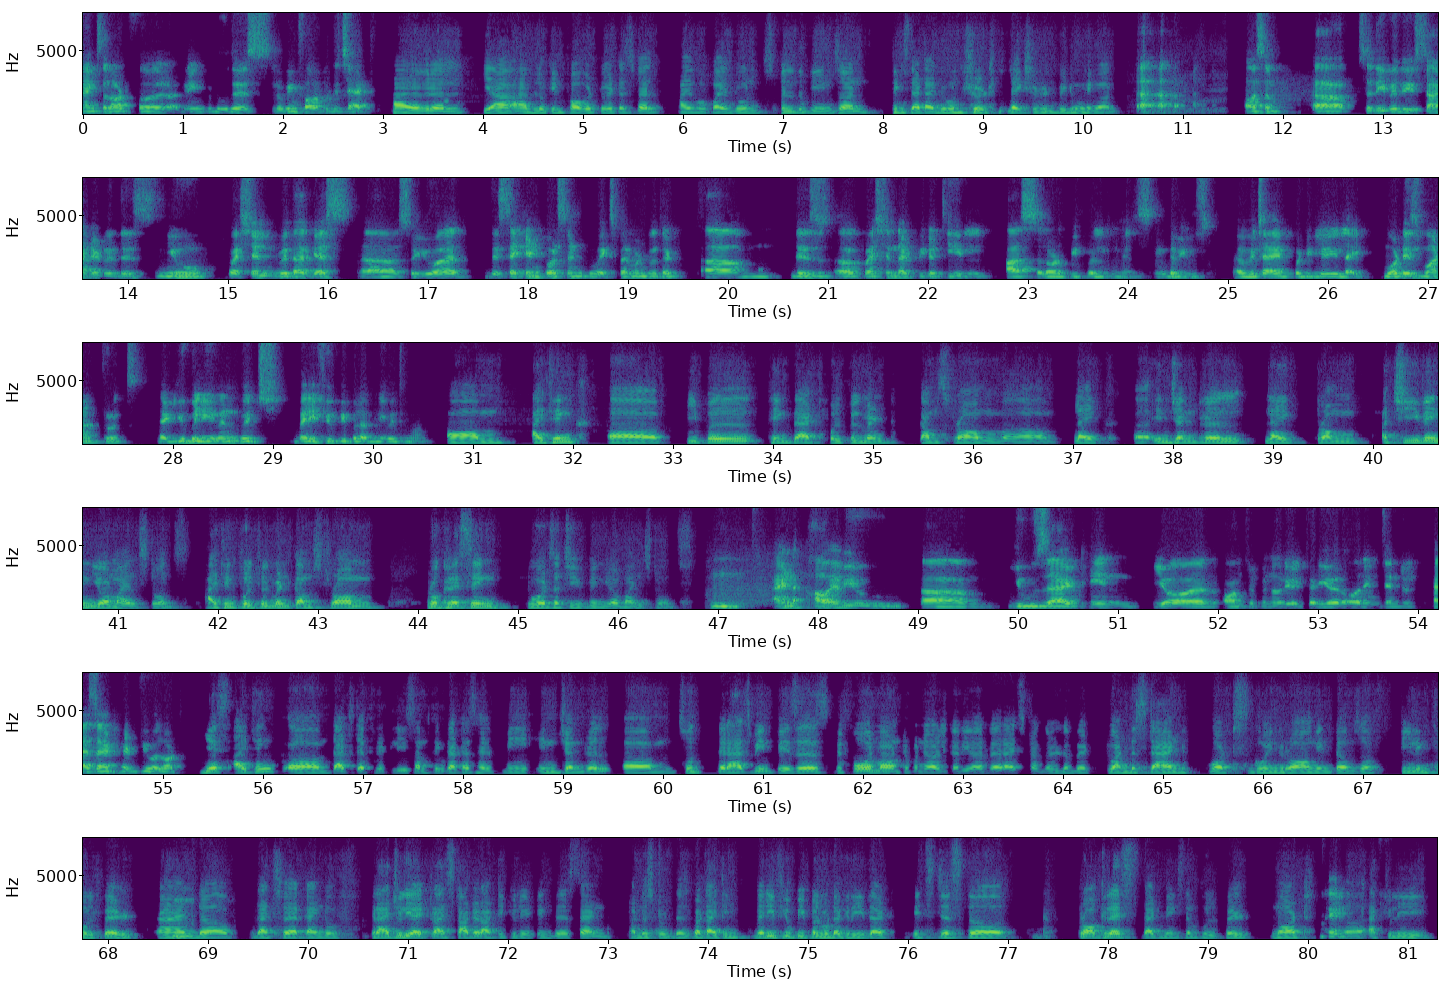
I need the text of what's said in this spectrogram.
thanks a lot for agreeing to do this. Looking forward to the chat. Hi, Aviral. Yeah, I'm looking forward to it as well. I hope I don't spill the beans on things that I don't should like shouldn't be doing on. awesome. Uh, so, Deepit, we started with this new question with our guests. Uh, so, you are the second person to experiment with it. Um, there's a question that Peter Thiel asks a lot of people in his interviews, uh, which I particularly like. What is one truth that you believe in, which very few people agree with you on? Um, I think uh, people think that fulfillment comes from uh, like uh, in general like from achieving your milestones i think fulfillment comes from progressing towards achieving your milestones hmm. and how have you um, used that in your entrepreneurial career or in general? Has that helped you a lot? Yes i think uh, that's definitely something that has helped me in general. Um, so there has been phases before my entrepreneurial career where i struggled a bit to understand what's going wrong in terms of feeling fulfilled. And mm. uh, that's where kind of gradually i try started articulating this and understood this. But i think very few people would agree that it's just the progress that makes them fulfilled not right. uh, actually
